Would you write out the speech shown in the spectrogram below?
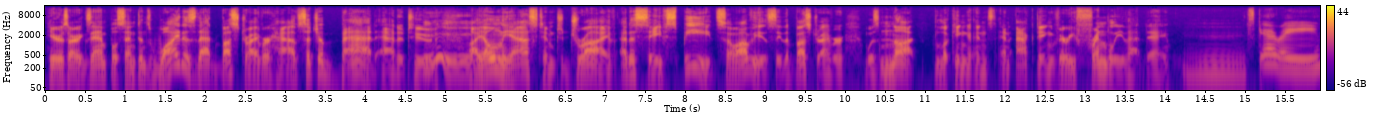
Here's our example sentence Why does that bus driver have such a bad attitude? Ooh. I only asked him to drive at a safe speed. So obviously, the bus driver was not looking and, and acting very friendly that day. Mm, scary.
